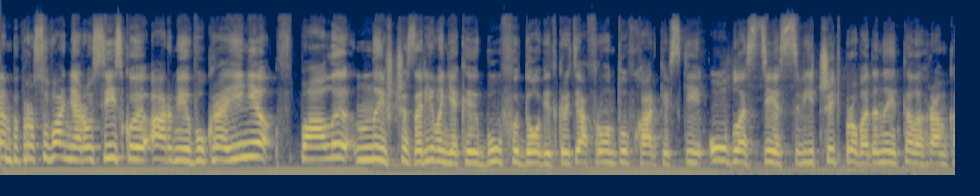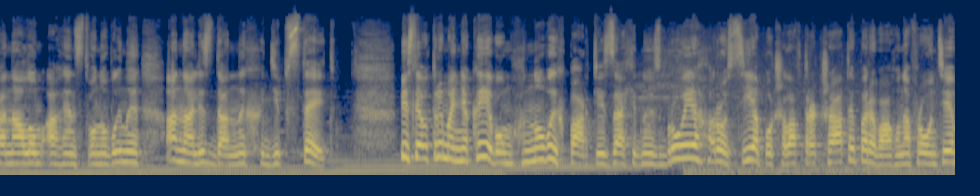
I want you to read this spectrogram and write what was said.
Темпи просування російської армії в Україні впали нижче за рівень, який був до відкриття фронту в Харківській області. Свідчить проведений телеграм-каналом Агентство новини аналіз даних Діпстейт. Після отримання Києвом нових партій західної зброї Росія почала втрачати перевагу на фронті.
